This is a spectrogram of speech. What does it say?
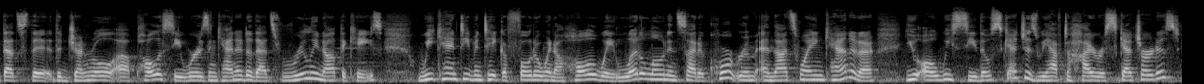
that's the, the general uh, policy. Whereas in Canada, that's really not the case. We can't even take a photo in a hallway, let alone inside a courtroom. And that's why in Canada, you always see those sketches. We have to hire a sketch artist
